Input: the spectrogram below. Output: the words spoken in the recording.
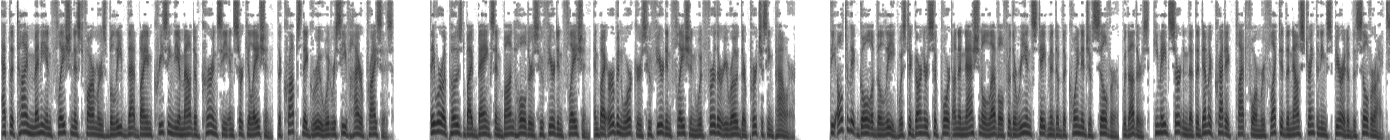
At the time many inflationist farmers believed that by increasing the amount of currency in circulation, the crops they grew would receive higher prices. They were opposed by banks and bondholders who feared inflation, and by urban workers who feared inflation would further erode their purchasing power. The ultimate goal of the League was to garner support on a national level for the reinstatement of the coinage of silver. With others, he made certain that the Democratic platform reflected the now strengthening spirit of the Silverites.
